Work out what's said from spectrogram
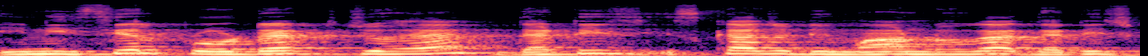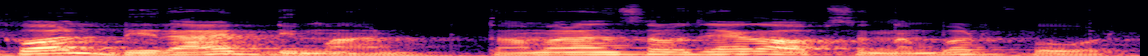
इनिशियल प्रोडक्ट जो है दैट इज़ इसका जो डिमांड होगा that is called derive demand तो हमारा आंसर हो जाएगा ऑप्शन नंबर फोर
